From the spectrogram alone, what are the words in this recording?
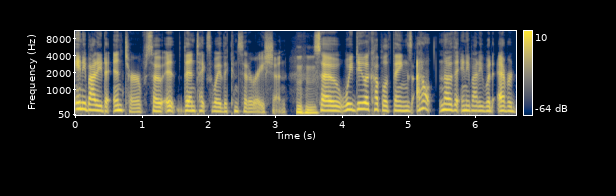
anybody to enter so it then takes away the consideration. hmm So we do a couple of things. I don't know that anybody would ever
